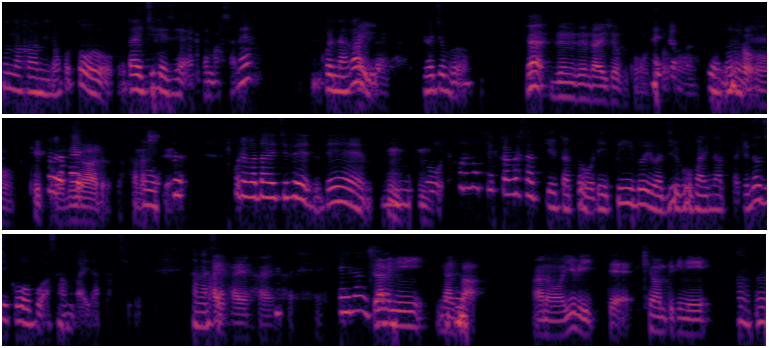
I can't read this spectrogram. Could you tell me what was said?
そんな感じのことを第一フェーズでやってましたね。これ長い、はいはい大丈夫？いや、全然大丈夫と思うけど、うんうんそう、うん結構身がある話で。うんこれが第一フェーズで、ううん。んとこれの結果がさっき言った通り、PV は15倍になったけど、自己応募は3倍だったという話。はいはいはいはい。でなんかちなみになんか、あの、指って基本的にうんう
